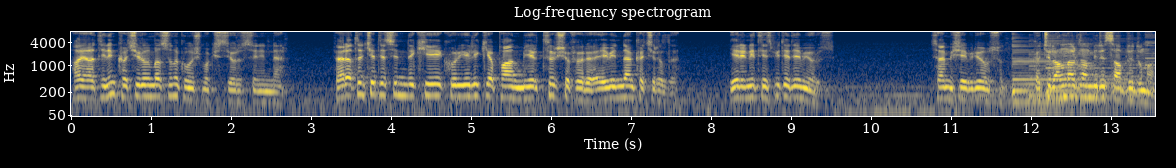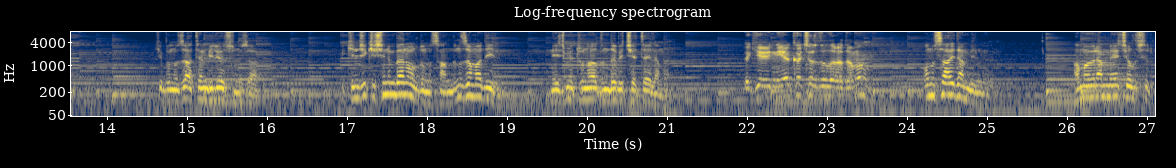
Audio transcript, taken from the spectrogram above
Hayati'nin kaçırılmasını konuşmak istiyoruz seninle. Ferhat'ın çetesindeki kuryelik yapan bir tır şoförü evinden kaçırıldı. Yerini tespit edemiyoruz. Sen bir şey biliyor musun? Kaçıranlardan biri Sabri Duman. Ki bunu zaten biliyorsunuz abi. İkinci kişinin ben olduğumu sandınız ama değilim. Necmi Tuna adında bir çete elemanı. Peki niye kaçırdılar adamı? Onu sahiden bilmiyorum. Ama öğrenmeye çalışırım.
